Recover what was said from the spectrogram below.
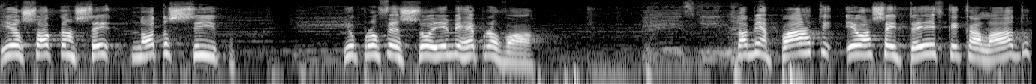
E eu só alcancei nota cinco. E o professor ia me reprovar. Da minha parte, eu aceitei, fiquei calado,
